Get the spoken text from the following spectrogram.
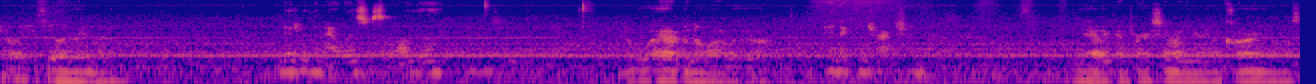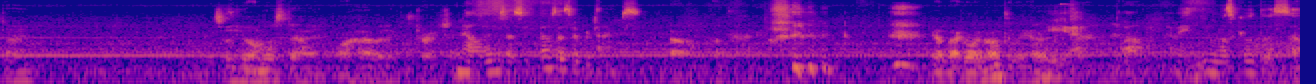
How are you feeling right now? Better than I was just a while ago. What happened a while ago? I had a contraction. You had a contraction when you were in a car and you almost died? So you almost died while having a contraction? No, it was at, that was at separate times. Oh, okay. you got a lot going on today, huh? Yeah. Well, I mean, you almost killed us, so.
